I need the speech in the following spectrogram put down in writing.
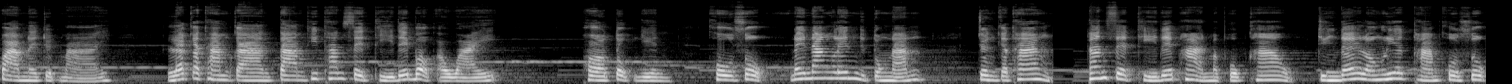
ความในจดหมาย และกระทำการตามที่ท่านเศรษฐีได้บอกเอาไว้ พอตกเย็น โคศกได้นั่งเล่นอยู่ตรงนั้น จนกระทั่งท่านเศรษฐีได้ผ่านมาพบเข้า จึงได้ร้องเรียกถามโคศก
